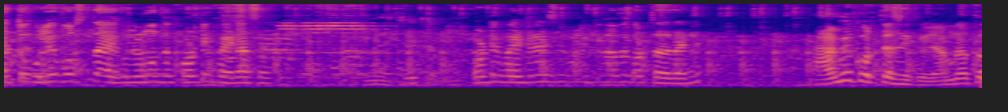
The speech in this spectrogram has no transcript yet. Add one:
এতগুলি বস্তা এগুলোর মধ্যে ফোর্টিফাইড আছে। ফোর্টিফাইড ফাইভ এগুলি কীভাবে করতে হবে আমি করতেছি কই আমরা তো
